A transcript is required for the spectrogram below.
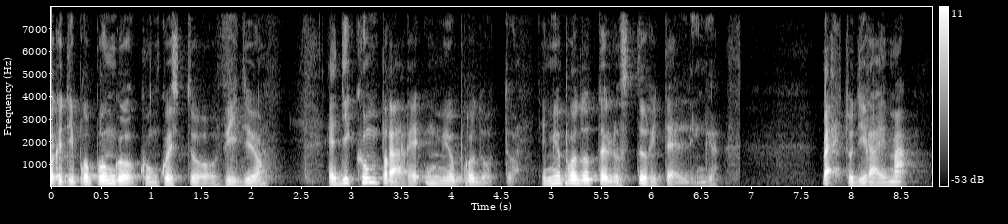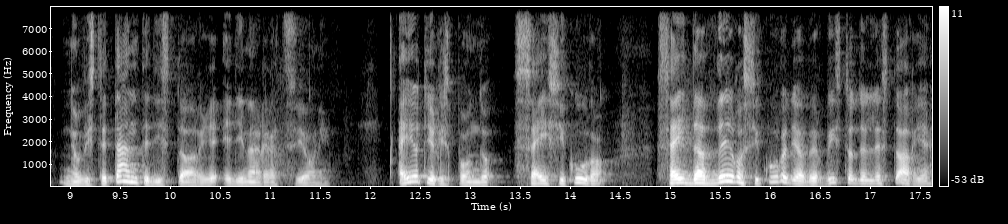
Quello che ti propongo con questo video è di comprare un mio prodotto. Il mio prodotto è lo storytelling. Beh, tu dirai, ma ne ho viste tante di storie e di narrazioni. E io ti rispondo, sei sicuro? Sei davvero sicuro di aver visto delle storie?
